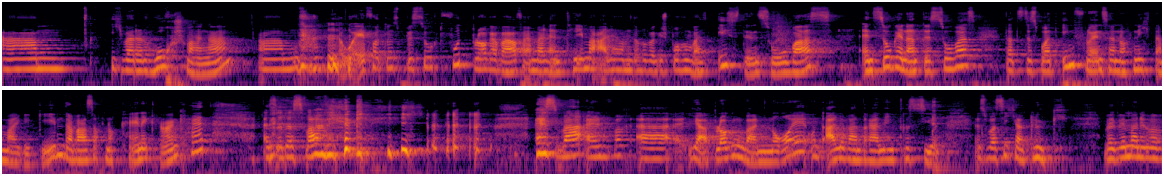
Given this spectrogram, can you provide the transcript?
Ähm, ich war dann hochschwanger. Ähm, der OF hat uns besucht. Foodblogger war auf einmal ein Thema. Alle haben darüber gesprochen, was ist denn sowas? Ein sogenanntes sowas. Da hat es das Wort Influencer noch nicht einmal gegeben. Da war es auch noch keine Krankheit. Also das war wirklich es war einfach, äh, ja, Bloggen war neu und alle waren daran interessiert. Es war sicher Glück. Weil wenn man über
